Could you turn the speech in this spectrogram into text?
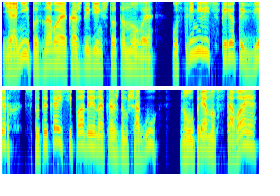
и они, познавая каждый день что-то новое, устремились вперед и вверх, спотыкаясь и падая на каждом шагу, но упрямо вставая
